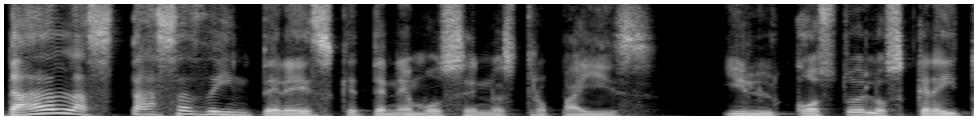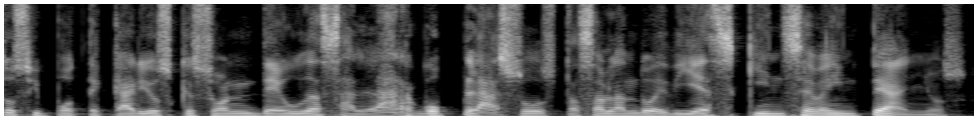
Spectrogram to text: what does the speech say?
dadas las tasas de interés que tenemos en nuestro país y el costo de los créditos hipotecarios que son deudas a largo plazo, estás hablando de 10, 15, 20 años,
